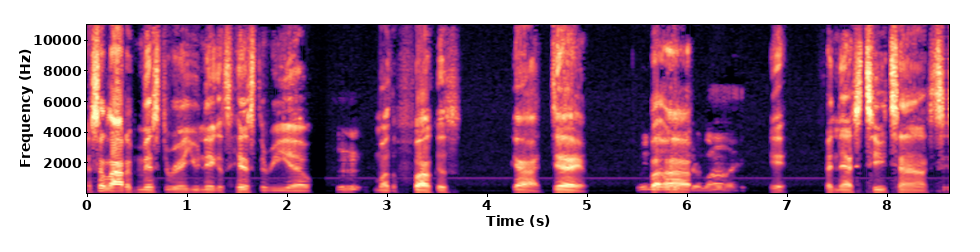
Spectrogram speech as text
It's a lot of mystery in you niggas' history, yo. Motherfuckers. God damn. we know But that uh, you're lying. yeah, finesse two times.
